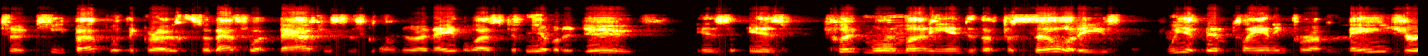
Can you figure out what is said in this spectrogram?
to keep up with the growth. So that's what Baptist is going to enable us to be able to do is is put more money into the facilities. We have been planning for a major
